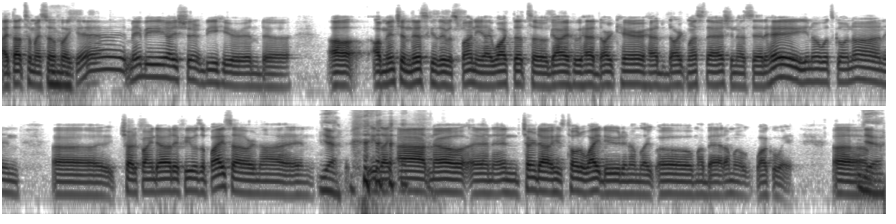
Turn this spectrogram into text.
I thought to myself like, yeah, maybe I shouldn't be here. And uh, I'll, I'll mention this because it was funny. I walked up to a guy who had dark hair, had a dark mustache, and I said, hey, you know what's going on? And uh, try to find out if he was a paisa or not. And yeah. he's like, ah, no, and and turned out he's total white dude, and I'm like, oh, my bad, I'm gonna walk away. Um, yeah.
